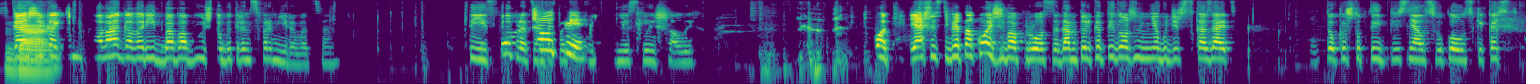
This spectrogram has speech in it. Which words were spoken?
Скажи, Да. какие слова говорит Баба Буй, чтобы трансформироваться. Ты сто Что процентов ты? почти не слышал их. Вот, я сейчас тебе такой же вопрос задам, только ты должен мне будешь сказать, только чтобы ты снял свой клоунский костюм.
